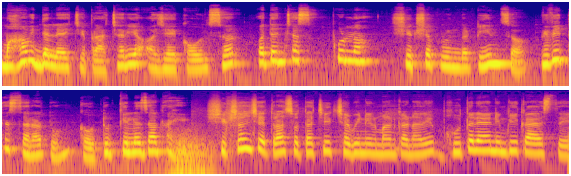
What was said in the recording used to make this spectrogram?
महाविद्यालयाचे प्राचार्य अजय कौल सर व त्यांच्या संपूर्ण शिक्षकवृंद टीमचं विविध स्तरातून कौतुक केलं जात आहे. शिक्षण क्षेत्रात स्वतःची एक छबी निर्माण करणारे भूतलया नेमकी काय असते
